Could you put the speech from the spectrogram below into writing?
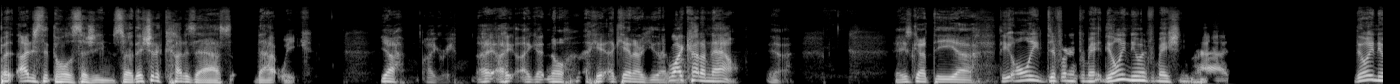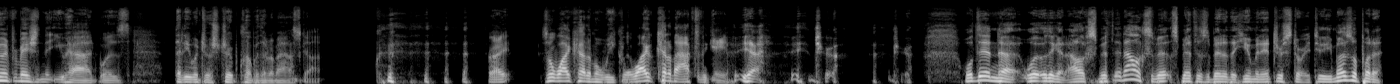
but I just think the whole decision So. They should have cut his ass that week. Yeah, I agree. I I, I get no. I can't, I can't argue that. Why cut him now? Yeah. Yeah, He's got the uh, The only different information, the only new information you had, the only new information that you had was that he went to a strip club without a mask on. right? So why cut him a week later? Why cut him after the game? yeah, true. True. Well, then uh, what they got? Alex Smith, and Alex Smith, is a bit of the human interest story too. You might as well put a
